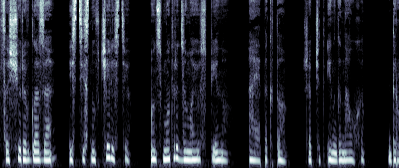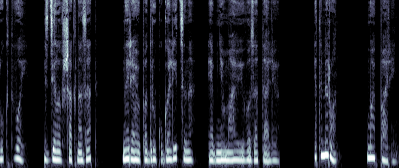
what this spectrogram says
Сощурив глаза и стиснув челюстью, он смотрит за мою спину. «А это кто?» — шепчет Инга на ухо. «Друг твой». Сделав шаг назад, ныряю под руку Голицына и обнимаю его за талию. «Это Мирон, мой парень».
